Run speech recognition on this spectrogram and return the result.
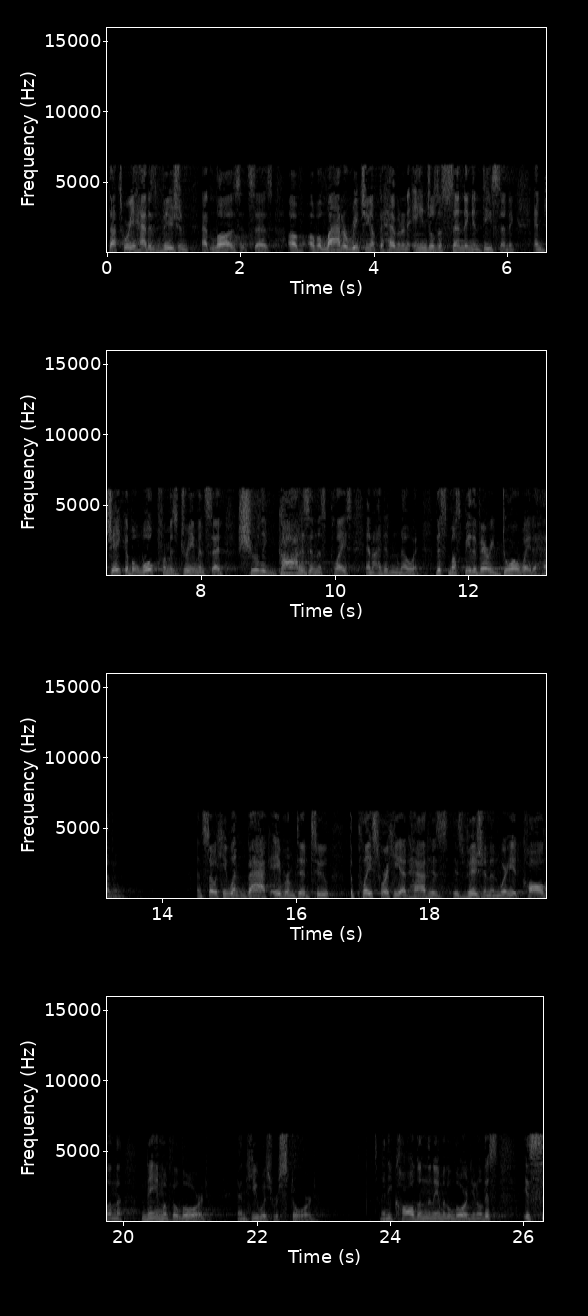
That's where he had his vision at Luz, it says, of, of a ladder reaching up to heaven and angels ascending and descending. And Jacob awoke from his dream and said, Surely God is in this place, and I didn't know it. This must be the very doorway to heaven. And so he went back, Abram did, to the place where he had had his, his vision and where he had called on the name of the Lord, and he was restored. And he called on the name of the Lord. You know, this is,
